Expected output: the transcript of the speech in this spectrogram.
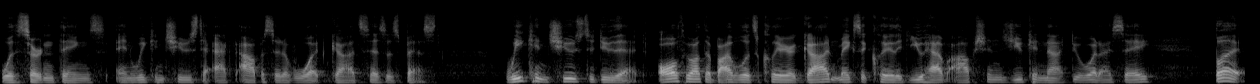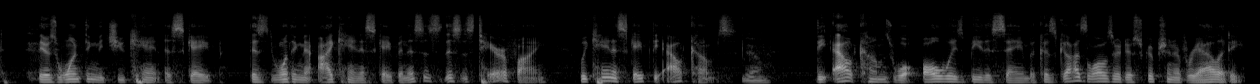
with certain things and we can choose to act opposite of what god says is best we can choose to do that. All throughout the Bible, it's clear. God makes it clear that you have options. You cannot do what I say. But there's one thing that you can't escape. There's one thing that I can't escape. And this is, this is terrifying. We can't escape the outcomes. Yeah. The outcomes will always be the same because God's laws are a description of reality.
